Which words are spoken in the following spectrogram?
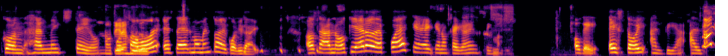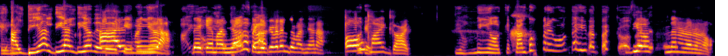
con Handmaid's Tale, por favor, este es el momento de colgar. O sea, no quiero después que, que nos caigan encima ok, estoy al día, al fin. Al día, al día, al día, de, que mañana. de que mañana tengo que ver el de mañana. Oh my God. Dios mío, que tantas preguntas y tantas cosas. Dios, no, no, no, no, no.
